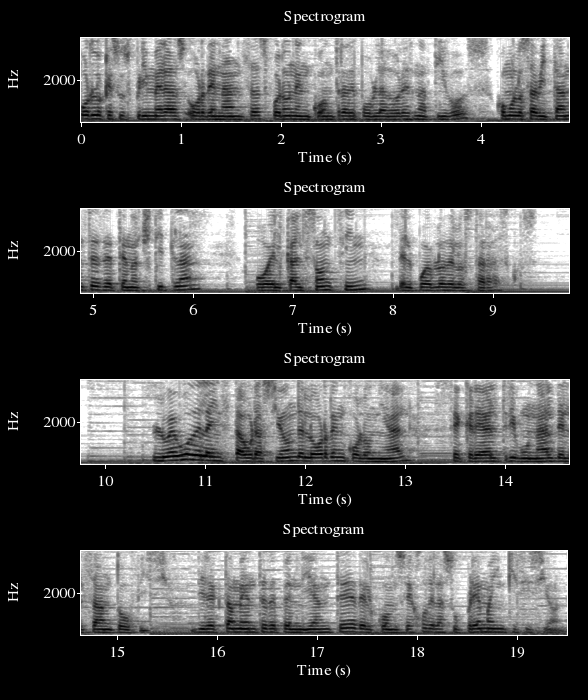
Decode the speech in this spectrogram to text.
por lo que sus primeras ordenanzas fueron en contra de pobladores nativos, como los habitantes de Tenochtitlan o el Calzontzin del pueblo de los Tarascos. Luego de la instauración del orden colonial, se crea el Tribunal del Santo Oficio, directamente dependiente del Consejo de la Suprema Inquisición.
